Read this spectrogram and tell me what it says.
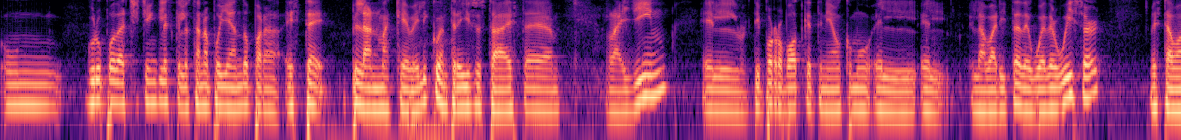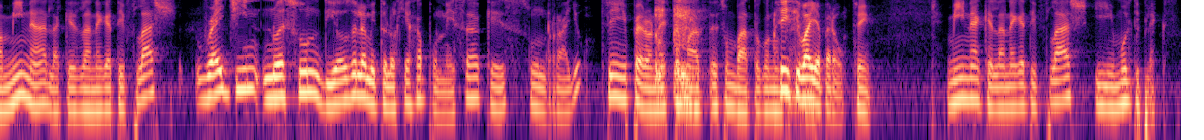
un grupo de achichincles que lo están apoyando para este plan maquiavélico. Entre ellos está este Raijin, el tipo robot que tenía como el, el- la varita de Weather Wizard. Estaba Mina, la que es la Negative Flash. Raijin no es un dios de la mitología japonesa que es un rayo. Sí, pero en este es un vato con un... Sí, sí, vaya, pero. Sí. Mina, que es la Negative Flash, y Multiplex.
